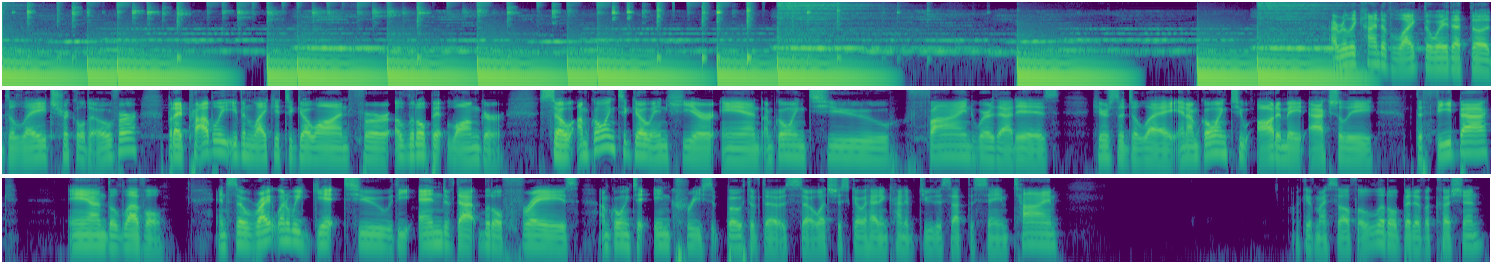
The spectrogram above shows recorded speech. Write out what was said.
I really kind of like the way that the delay trickled over, but I'd probably even like it to go on for a little bit longer. So I'm going to go in here and I'm going to find where that is here's the delay. And I'm going to automate actually the feedback and the level. And so right when we get to the end of that little phrase, I'm going to increase both of those. So let's just go ahead and kind of do this at the same time. I'll give myself a little bit of a cushion.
